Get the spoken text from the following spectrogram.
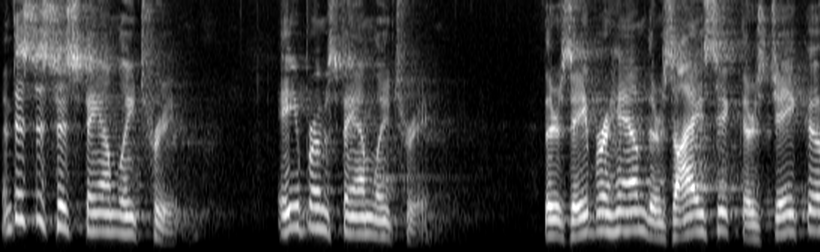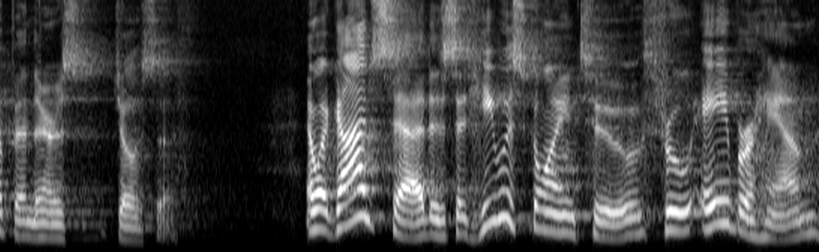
And this is his family tree, Abram's family tree. There's Abraham, there's Isaac, there's Jacob, and there's Joseph. And what God said is that He was going to, through Abraham,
